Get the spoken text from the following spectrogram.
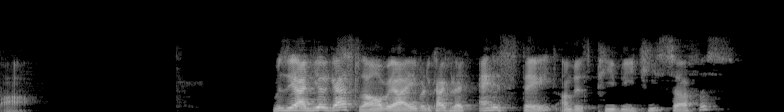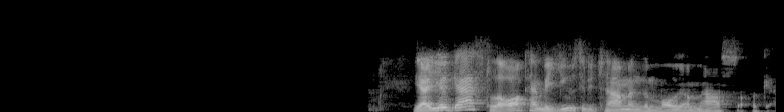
R. With the ideal gas law, we are able to calculate any state on this PVT surface The ideal gas law can be used to determine the molar mass of a gas.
